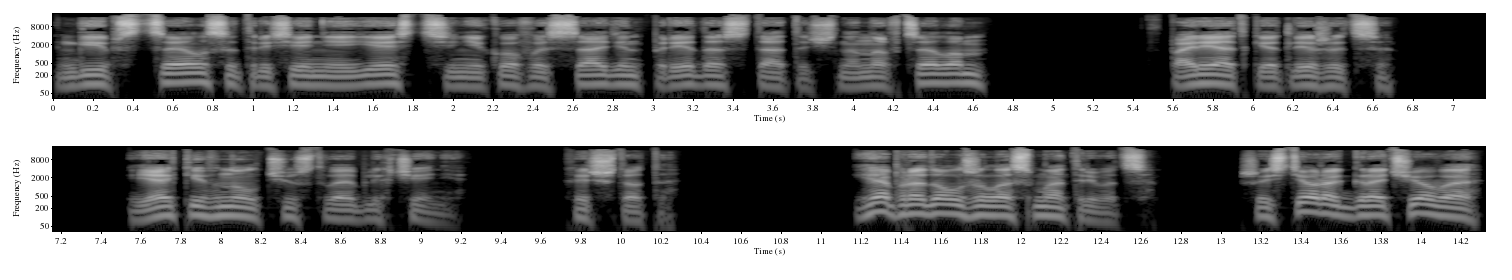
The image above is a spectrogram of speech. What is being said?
Гипс цел, сотрясение есть, синяков и ссадин предостаточно, но в целом в порядке отлежится. Я кивнул, чувствуя облегчение. Хоть что-то. Я продолжил осматриваться. Шестерок Грачева,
